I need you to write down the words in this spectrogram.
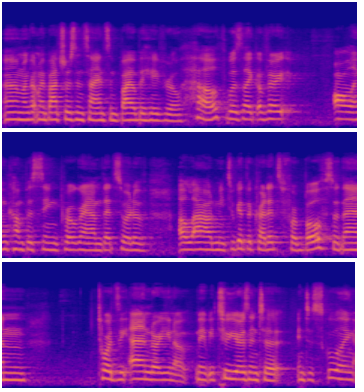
um, I got my bachelor's in science in biobehavioral health, was like a very all-encompassing program that sort of allowed me to get the credits for both. So then towards the end or you know maybe two years into into schooling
